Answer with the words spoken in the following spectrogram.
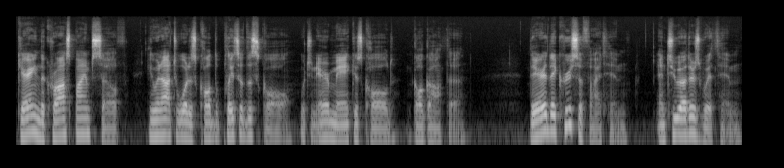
Carrying the cross by himself, he went out to what is called the place of the skull, which in Aramaic is called Golgotha. There they crucified him, and two others with him,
